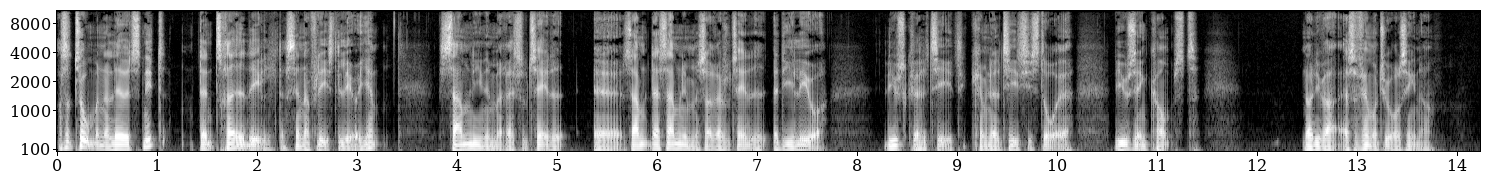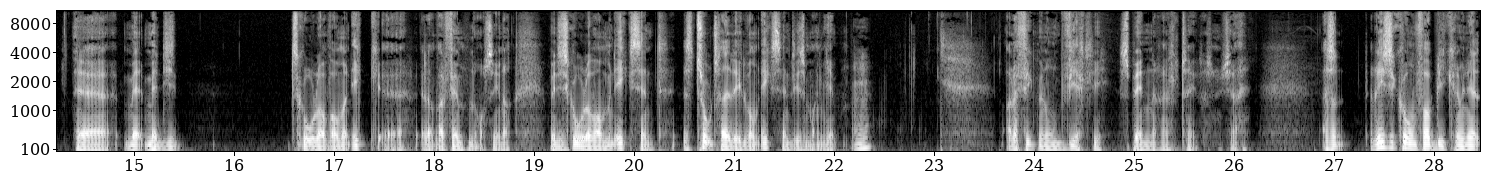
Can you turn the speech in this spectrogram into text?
Og så tog man og lavede et snit, den tredjedel, der sender flest elever hjem, sammenlignet med resultatet, øh, sam, der sammenligner man så resultatet af de elever, livskvalitet, kriminalitetshistorie, livsindkomst, når de var, altså 25 år senere, øh, med, med de skoler, hvor man ikke, øh, eller var det 15 år senere, med de skoler, hvor man ikke sendte, altså to tredjedel, hvor man ikke sendte lige så mange hjem. Mm. Og der fik man nogle virkelig spændende resultater, synes jeg. Altså, risikoen for at blive kriminel,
